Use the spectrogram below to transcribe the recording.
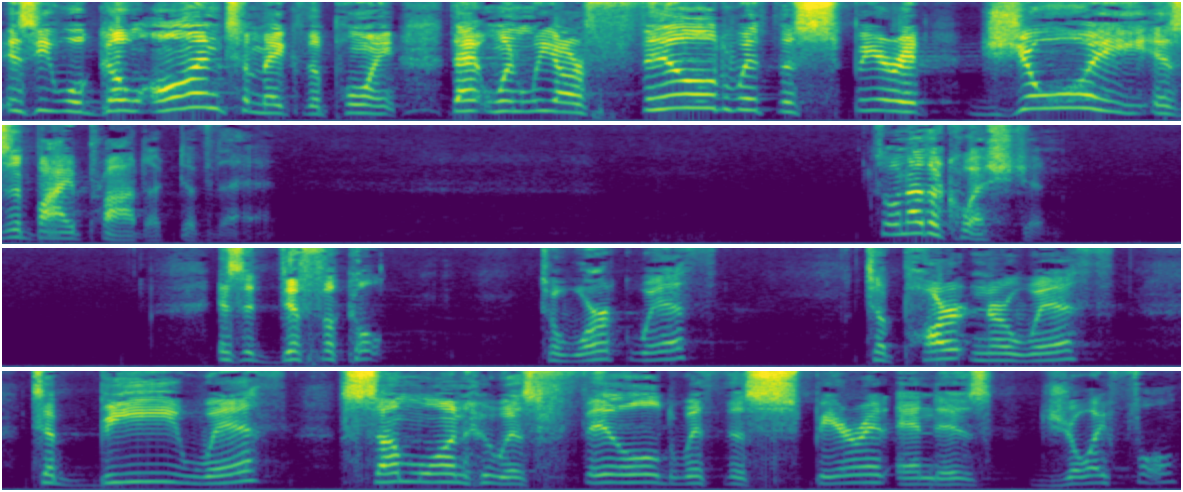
is he will go on to make the point that when we are filled with the Spirit, joy is a byproduct of that. So, another question Is it difficult to work with, to partner with, to be with someone who is filled with the Spirit and is joyful?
